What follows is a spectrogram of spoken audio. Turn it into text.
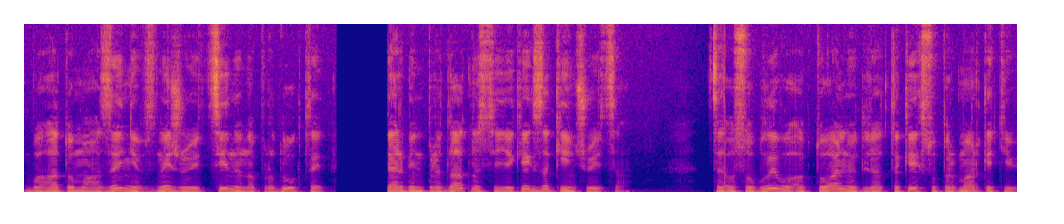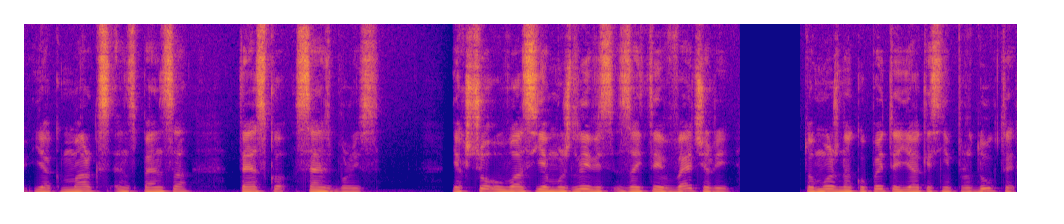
багато магазинів знижують ціни на продукти, термін придатності яких закінчується. Це особливо актуально для таких супермаркетів, як Marks Spencer, Tesco, Sainsbury's. Якщо у вас є можливість зайти ввечері, то можна купити якісні продукти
